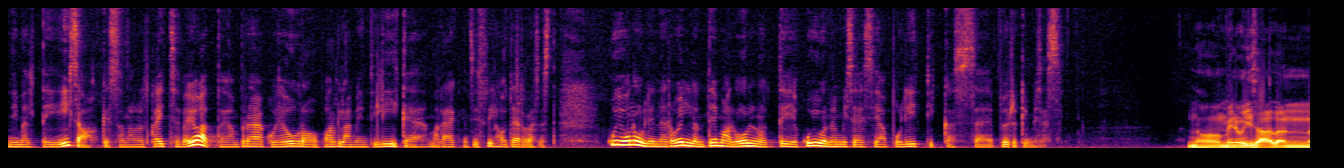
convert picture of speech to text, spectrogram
nimelt teie isa, kes on olnud Kaitseväe juhataja, on praegu Europarlamendi liige, ma räägin siis Riho Terrasest. kui oluline roll on temal olnud teie kujunemises ja poliitikasse pürgimises? no minu isal on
